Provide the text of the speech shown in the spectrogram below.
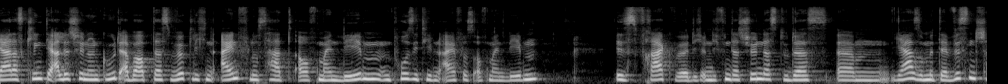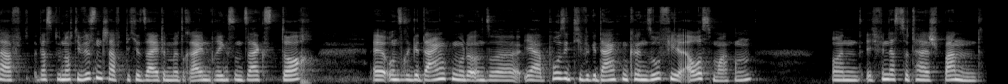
ja, das klingt ja alles schön und gut, aber ob das wirklich einen Einfluss hat auf mein Leben, einen positiven Einfluss auf mein Leben, ist fragwürdig. Und ich finde das schön, dass du das, ähm, ja, so mit der Wissenschaft, dass du noch die wissenschaftliche Seite mit reinbringst und sagst, doch, äh, unsere Gedanken oder unsere, ja, positive Gedanken können so viel ausmachen. Und ich finde das total spannend.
